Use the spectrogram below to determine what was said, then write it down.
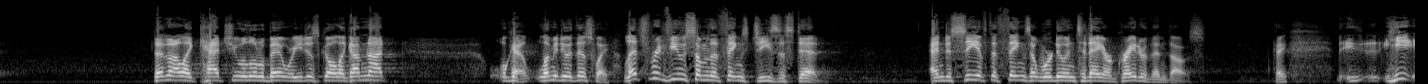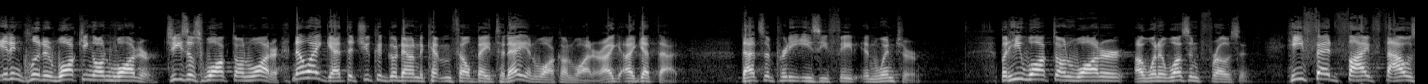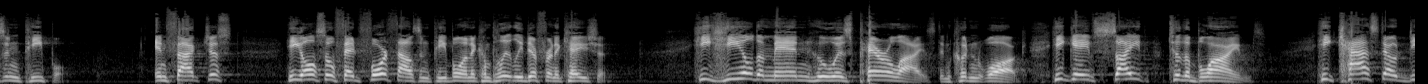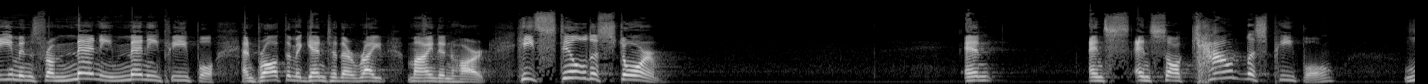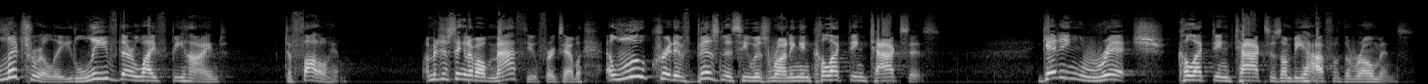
Doesn't that like catch you a little bit where you just go, like, I'm not. Okay, let me do it this way. Let's review some of the things Jesus did and to see if the things that we're doing today are greater than those. Okay? He, it included walking on water. Jesus walked on water. Now, I get that you could go down to Kempenfelt Bay today and walk on water. I, I get that. That's a pretty easy feat in winter. But he walked on water uh, when it wasn't frozen. He fed 5,000 people. In fact, just he also fed 4,000 people on a completely different occasion. He healed a man who was paralyzed and couldn't walk. He gave sight to the blind. He cast out demons from many, many people and brought them again to their right mind and heart. He stilled a storm. And and, and saw countless people literally leave their life behind to follow him. I'm just thinking about Matthew, for example. A lucrative business he was running and collecting taxes. Getting rich collecting taxes on behalf of the Romans.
